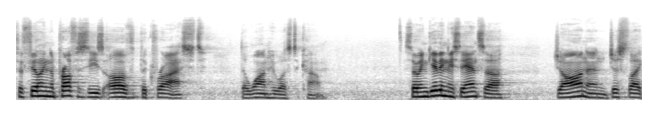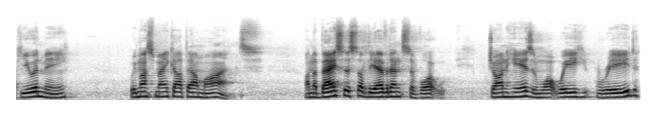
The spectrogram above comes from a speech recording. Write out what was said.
fulfilling the prophecies of the Christ, the one who was to come. So, in giving this answer, John, and just like you and me, we must make up our minds on the basis of the evidence of what John hears and what we read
